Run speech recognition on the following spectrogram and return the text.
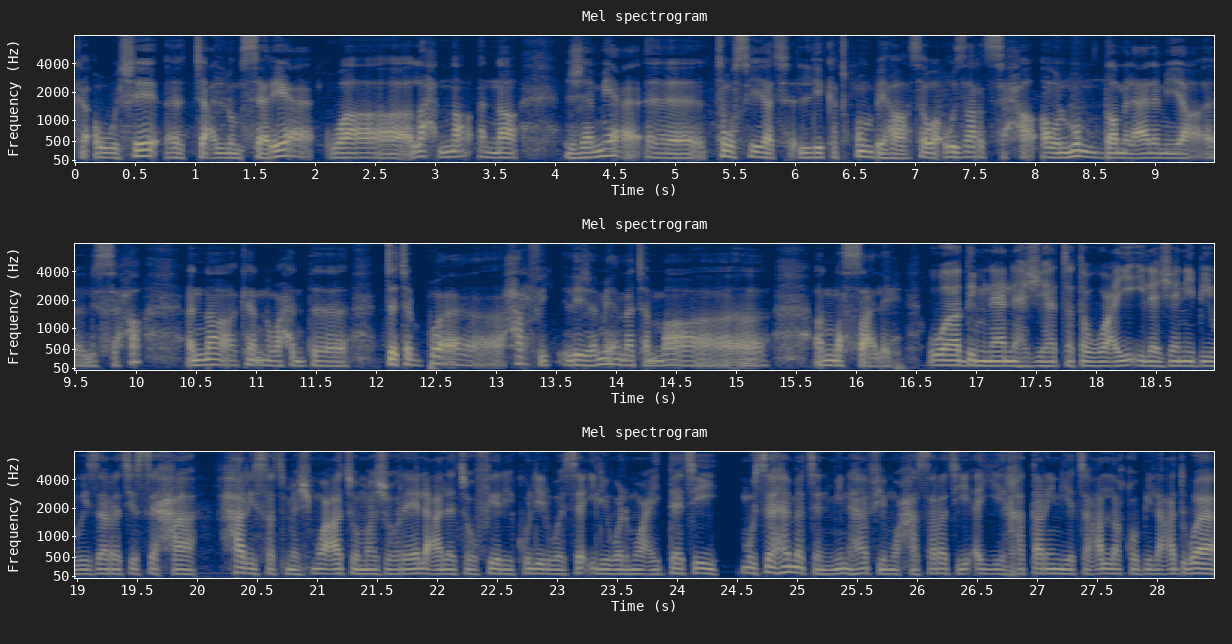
كأول شيء التعلم السريع. ولاحظنا أن جميع التوصيات اللي كتقوم بها سواء وزارة الصحة أو المنظمة العالمية للصحة أن كان واحد تتبع حرفي لجميع ما تم النص عليه. وضمن نهجها التطور التطوعي إلى جانب وزارة الصحة. حرصت مجموعة ماجوريل على توفير كل الوسائل والمعدات مساهمة منها في محاصرة أي خطر يتعلق بالعدوى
